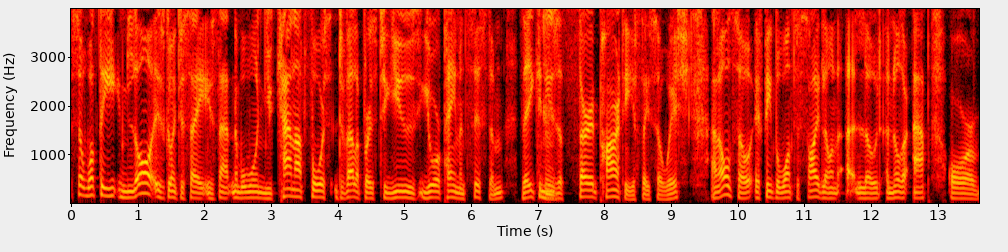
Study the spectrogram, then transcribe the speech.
so what the law is going to say is that number one, you cannot force developers to use your payment system. They can use a third party if they so wish. And also, if people want to sideload uh, load another app or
